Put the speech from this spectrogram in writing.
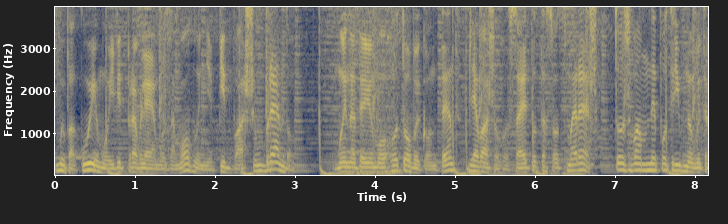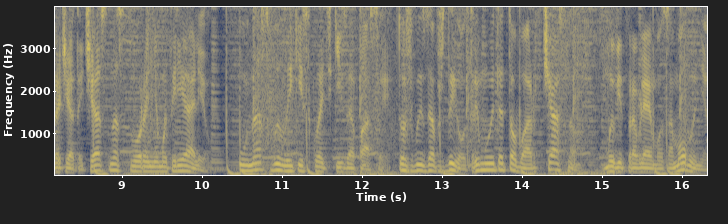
Ми пакуємо і відправляємо замовлення під вашим брендом. Ми надаємо готовий контент для вашого сайту та соцмереж, тож вам не потрібно витрачати час на створення матеріалів. У нас великі складські запаси, тож ви завжди отримуєте товар вчасно. Ми відправляємо замовлення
